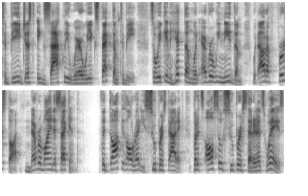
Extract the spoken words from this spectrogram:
to be just exactly where we expect them to be, so we can hit them whenever we need them without a first thought, never mind a second. The dock is already super static, but it's also super set in its ways.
